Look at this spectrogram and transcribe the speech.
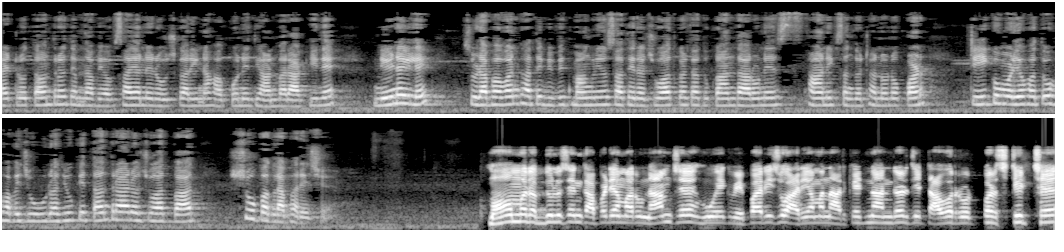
મેટ્રો તંત્ર તેમના વ્યવસાય અને રોજગારીના હકોને ધ્યાનમાં રાખીને નિર્ણય લે. સુડા ભવન ખાતે વિવિધ માંગણીઓ સાથે રજૂઆત કરતા દુકાનદારોને સ્થાનિક સંગઠનોનો પણ ટેકો મળ્યો હતો. હવે જોવું રહ્યું કે તંત્ર આ રજૂઆત બાદ શું પગલાં ભરે છે. મોહમ્મદ અબ્દુલ હુસેન કાપડિયા મારું નામ છે. હું એક વેપારી છું. આર્યમન આર્કેડના અંદર જે ટાવર રોડ પર સ્થિત છે.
